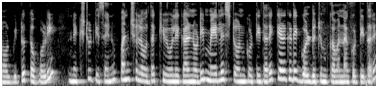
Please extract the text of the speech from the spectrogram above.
ನೋಡಿಬಿಟ್ಟು ತಗೊಳ್ಳಿ. ನೆಕ್ಸ್ಟು ಡಿಸೈನು ಪಂಚಲೋದ ಕ್ಯೂಲಿಗಳು ನೋಡಿ, ಮೇಲೆ ಸ್ಟೋನ್ ಕೊಟ್ಟಿದ್ದಾರೆ, ಕೆಳಗಡೆ ಗೋಲ್ಡ್ ಜುಮ್ಕವನ್ನು ಕೊಟ್ಟಿದ್ದಾರೆ.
